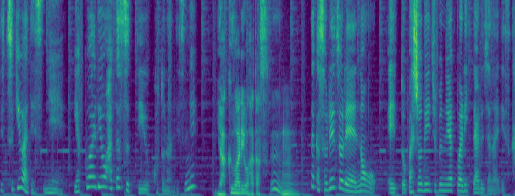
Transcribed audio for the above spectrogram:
で次はですね役割を果たすっていうことなんですね。役割を果たす、うん。なんかそれぞれの、えーと、場所で自分の役割ってあるじゃないですか。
